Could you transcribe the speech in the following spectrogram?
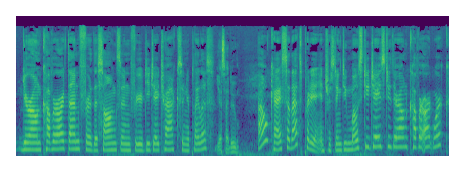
your own cover art then for the songs and for your DJ tracks and your playlist? Yes, I do. Okay, so that's pretty interesting. Do most DJs do their own cover artwork?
